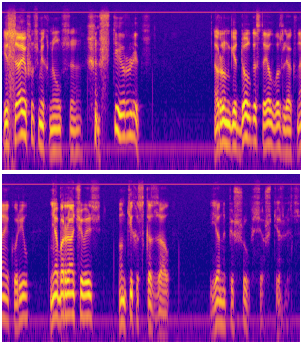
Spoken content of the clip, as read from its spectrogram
Исаев усмехнулся. «Штирлиц». Рунге долго стоял возле окна и курил. Не оборачиваясь, он тихо сказал «Я напишу все, Штирлиц.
